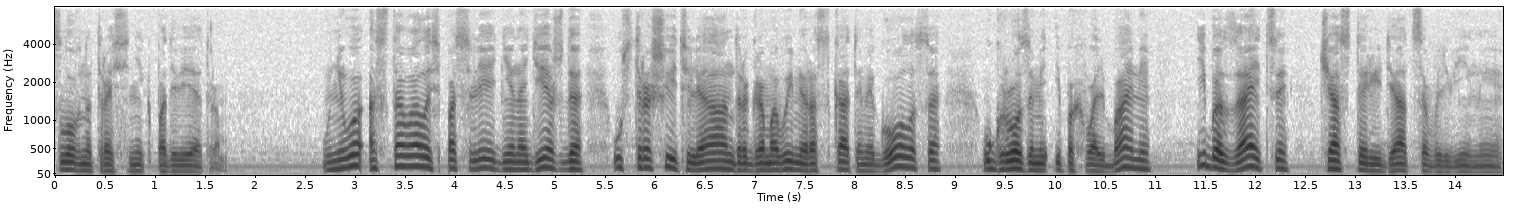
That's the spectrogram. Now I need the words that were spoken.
словно тростник под ветром. У него оставалась последняя надежда устрашить Леандра громовыми раскатами голоса, угрозами и похвальбами, ибо зайцы часто рядятся в львиные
